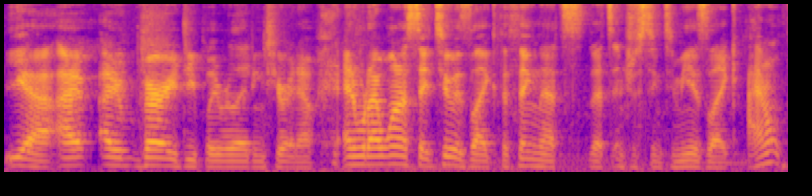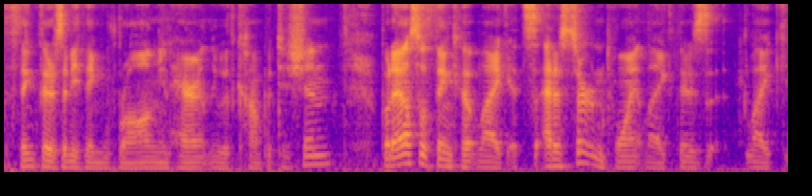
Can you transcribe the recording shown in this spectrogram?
yeah, I, I'm very deeply relating to you right now. And what I want to say too is like the thing that's that's interesting to me is like I don't think there's anything wrong inherently with competition, but I also think that like it's at a certain point like there's like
